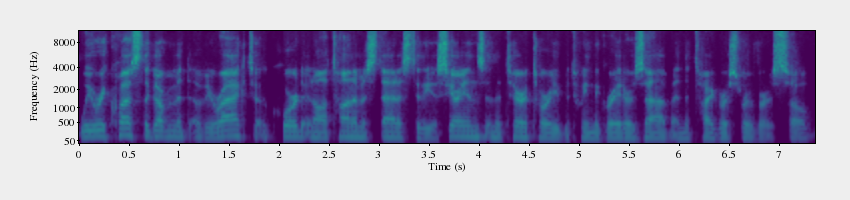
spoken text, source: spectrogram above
We request the government of Iraq to accord an autonomous status to the Assyrians in the territory between the Greater Zab and the Tigris rivers. So,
